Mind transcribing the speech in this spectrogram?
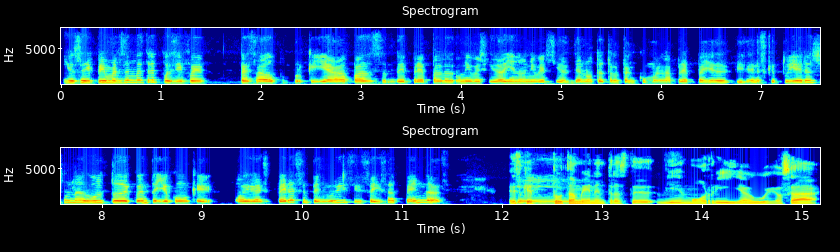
y, o sea, el primer semestre pues sí fue pesado porque ya pasas de prepa a la universidad y en la universidad ya no te tratan como en la prepa, ya dicen, es que tú ya eres un adulto de cuenta, yo como que, oiga, espérese, tengo 16 apenas. Es que tú también entraste bien morrilla, güey. O sea,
